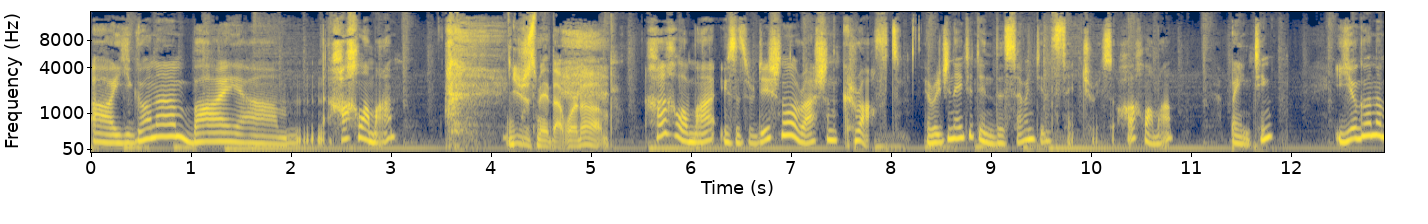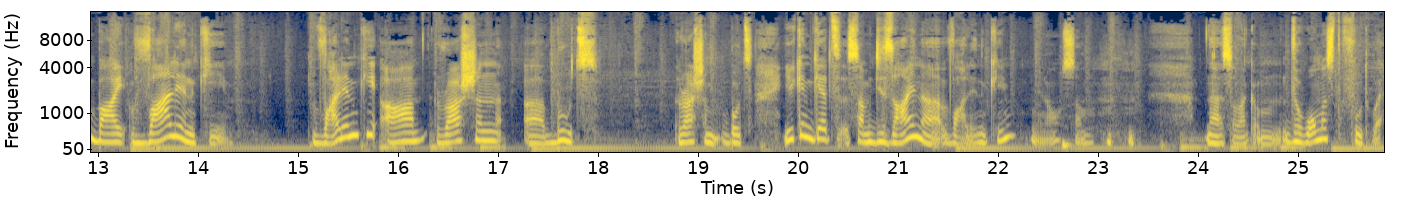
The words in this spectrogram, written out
Uh, you're gonna buy um, Khokhloma. You just made that word up. Khokhloma is a traditional Russian craft originated in the 17th century. So, Khokhloma, painting. You're gonna buy Valenki. Valenki are Russian uh, boots. Russian boots. You can get some designer Valenki, you know, some, no, so like um, the warmest footwear.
